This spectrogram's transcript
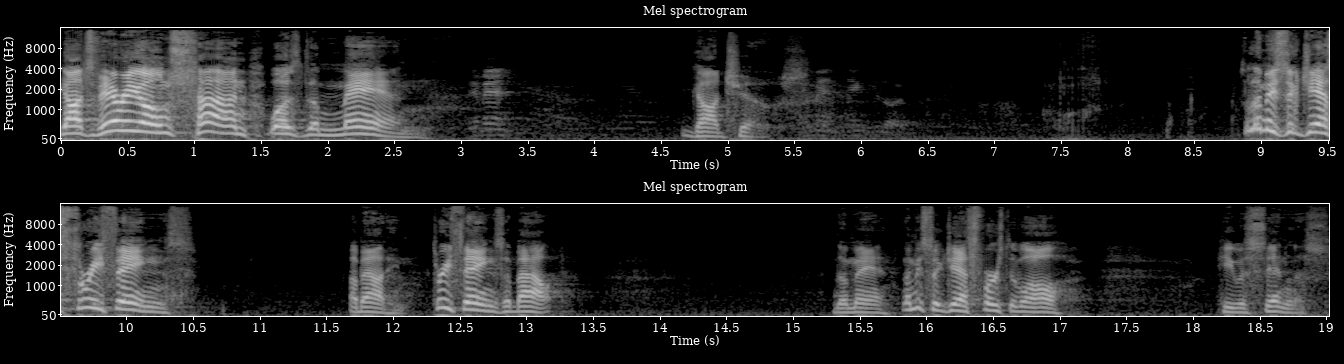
God's very own Son, was the man God chose. So let me suggest three things about him. Three things about the man. Let me suggest, first of all, he was sinless.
